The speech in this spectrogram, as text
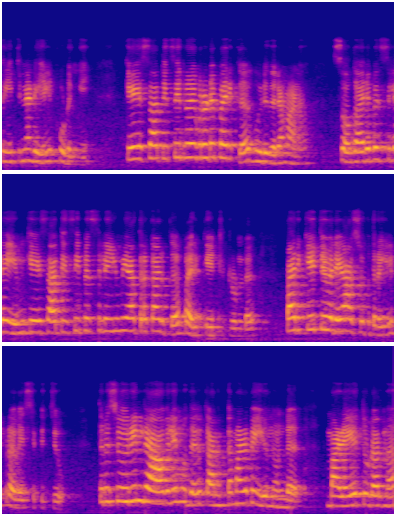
സീറ്റിനടിയിൽ കുടുങ്ങി. K S R T C ഡ്രൈവറുടെ പരിക്ക് ഗുരുതരമാണ്. സ്വകാര്യ ബസ്സിലെയും K S R T C ബസ്സിലെയും യാത്രക്കാർക്ക് പരിക്കേറ്റിട്ടുണ്ട്. പരിക്കേറ്റവരെ ആശുപത്രിയിൽ പ്രവേശിപ്പിച്ചു. തൃശൂരിൽ രാവിലെ മുതൽ കനത്ത മഴ പെയ്യുന്നുണ്ട്. മഴയെ തുടർന്ന്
